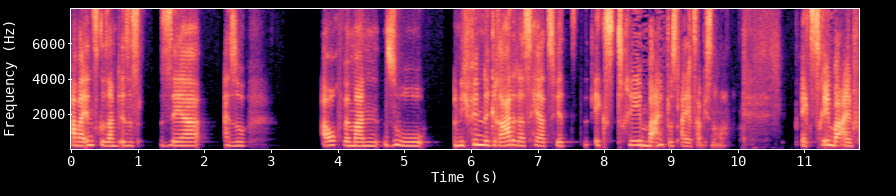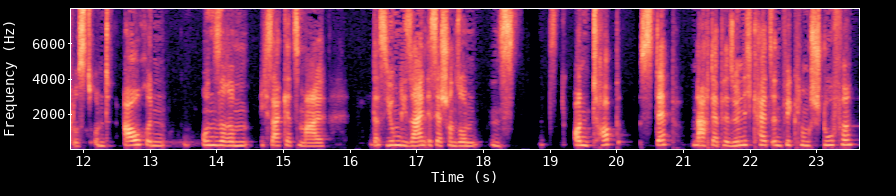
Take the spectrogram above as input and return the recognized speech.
Aber insgesamt ist es sehr, also auch wenn man so, und ich finde gerade das Herz wird extrem beeinflusst. Ah, jetzt habe ich es nochmal. Extrem beeinflusst. Und auch in unserem, ich sag jetzt mal, das Human Design ist ja schon so ein, ein On-Top-Step nach der Persönlichkeitsentwicklungsstufe,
